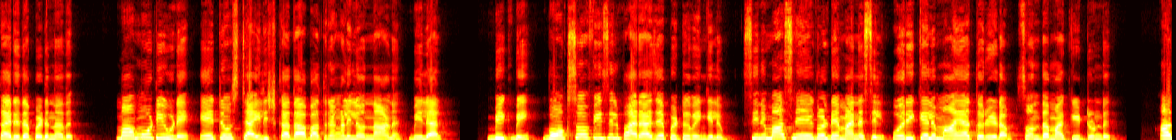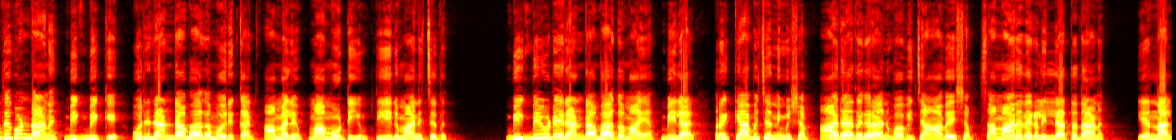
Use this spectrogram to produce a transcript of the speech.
കരുതപ്പെടുന്നത്. മമ്മൂട്ടിയുടെ ഏറ്റവും സ്റ്റൈലിഷ് കഥാപാത്രങ്ങളിലൊന്നാണ് ബിലാൽ. ബിഗ് ബി ബോക്സ് ഓഫീസിൽ പരാജയപ്പെട്ടുവെങ്കിലും സിനിമാ സ്നേഹികളുടെ മനസ്സിൽ ഒരിക്കലും മായാത്തൊരിടം സ്വന്തമാക്കിയിട്ടുണ്ട്. അതുകൊണ്ടാണ് ബിഗ് ബിക്ക് ഒരു രണ്ടാം ഭാഗം ഒരുക്കാൻ അമലും മമ്മൂട്ടിയും തീരുമാനിച്ചത്. ബിഗ് ബിയുടെ രണ്ടാം ഭാഗമായ ബിലാൽ പ്രഖ്യാപിച്ച നിമിഷം ആരാധകർ അനുഭവിച്ച ആവേശം സമാനതകളില്ലാത്തതാണ്. എന്നാൽ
